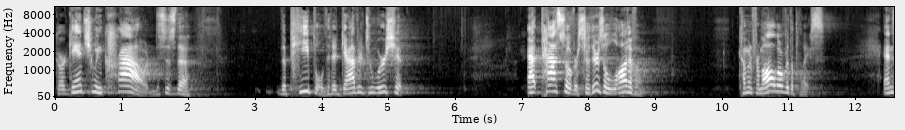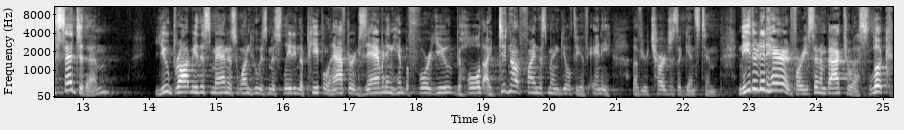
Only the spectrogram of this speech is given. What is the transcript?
gargantuan crowd. This is the, the people that had gathered to worship at Passover. So there's a lot of them coming from all over the place. And said to them, you brought me this man as one who is misleading the people, and after examining him before you, behold, I did not find this man guilty of any of your charges against him. Neither did Herod, for he sent him back to us. Look,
